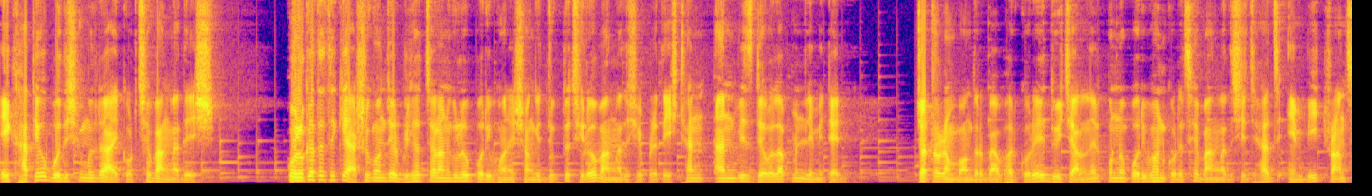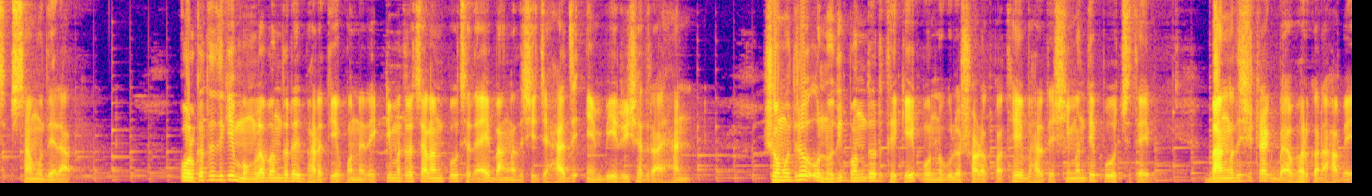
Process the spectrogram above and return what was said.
এই খাতেও বৈদেশিক মুদ্রা আয় করছে বাংলাদেশ। কলকাতা থেকে আশুগঞ্জের বৃহৎ চালানগুলো পরিবহনের সঙ্গে যুক্ত ছিল বাংলাদেশের প্রতিষ্ঠান আনভিজ ডেভেলপমেন্ট লিমিটেড। চট্টগ্রাম বন্দর ব্যবহার করে দুই চালানের পণ্য পরিবহন করেছে বাংলাদেশি জাহাজ এমবি ট্রান্স সামুদেরা। কলকাতা থেকে মোংলা বন্দরে ভারতীয় পণ্যের একটি মাত্র চালান পৌঁছে দেয় বাংলাদেশি জাহাজ এমবি রিশাদ রায়হান। সমুদ্র ও নদী বন্দর থেকে পণ্যগুলো সড়ক পথে ভারতের সীমান্তে পৌঁছতে বাংলাদেশি ট্রাক ব্যবহার করা হবে।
